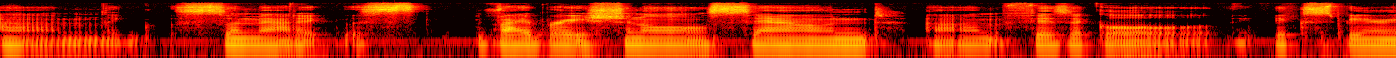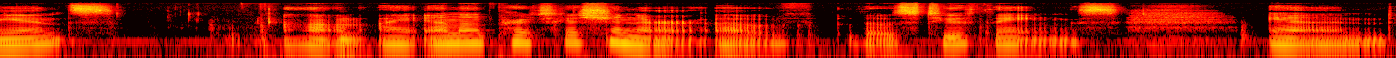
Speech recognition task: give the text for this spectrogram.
um, like somatic, this vibrational sound, um, physical experience. Um, I am a practitioner of those two things. And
